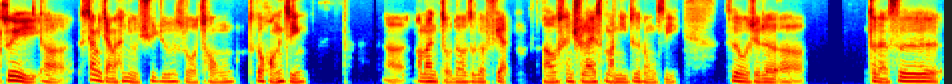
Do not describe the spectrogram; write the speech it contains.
所以呃，像你讲的很有趣，就是说从这个黄金呃慢慢走到这个 fiat，然后 centralize money 这个东西，所以我觉得呃真的是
